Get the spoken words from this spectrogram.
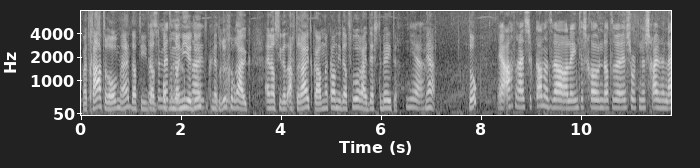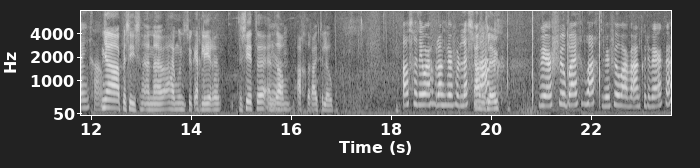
Maar het gaat erom hè, dat hij Dat dat, op een manier doet met ruggebruik. En als hij dat achteruit kan, dan kan hij dat vooruit des te beter. Ja. Ja, top. Ja, achteruit ze kan het wel. Alleen het is gewoon dat we een soort een schuine lijn gaan. Ja, precies. En eh, hij moet natuurlijk echt leren te zitten en Ja. dan achteruit te lopen. Astrid, heel erg bedankt weer voor de les Ja, dat vandaag. is leuk. Weer veel bijgebracht. Weer veel waar we aan kunnen werken.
